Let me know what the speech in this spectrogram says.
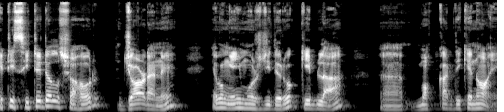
এটি সিটেডল শহর জর্ডানে। এবং এই মসজিদেরও কিবলা মক্কার দিকে নয়।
